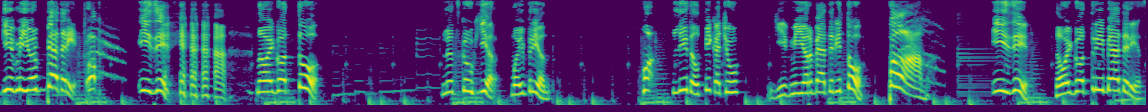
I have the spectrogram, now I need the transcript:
Give me your battery. Hop. Easy. now I got two. Let's go here, my friend. Huh, little Pikachu, give me your battery too. Bam! Easy. Now I got three batteries.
